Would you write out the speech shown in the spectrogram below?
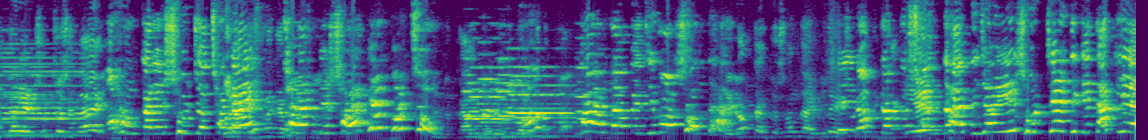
অহংকারের সূর্য সেটাই অহংকারের সূর্য ছটায় ধরাতে সয়ত্যাগ করছ? কাল জীবন সন্ধ্যা। কার নামে জীবন সন্ধ্যা। সেই রক্তাক্ত সন্ধ্যায় সেই রক্তাক্ত সন্ধ্যা বিজয়ী সূর্যের দিকে তাকিয়ে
